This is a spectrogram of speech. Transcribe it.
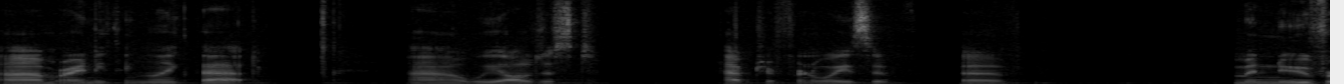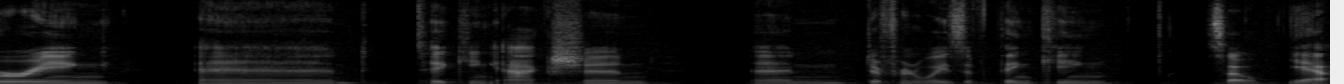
um, or anything like that. Uh, we all just have different ways of, of maneuvering and taking action and different ways of thinking. So, yeah.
